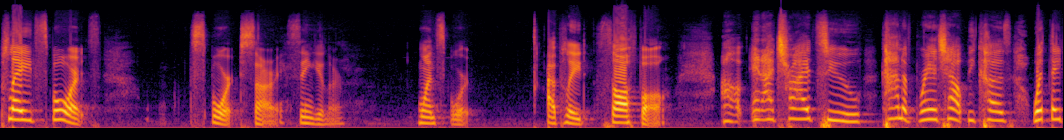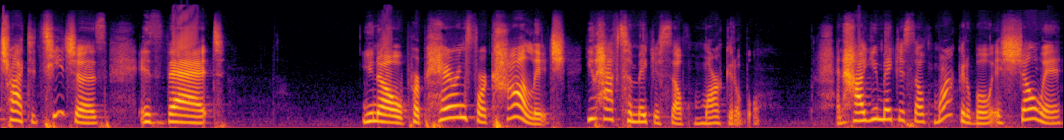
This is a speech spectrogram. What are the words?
played sports. Sport, sorry, singular. One sport. I played softball. Um, and I tried to kind of branch out because what they tried to teach us is that, you know, preparing for college, you have to make yourself marketable. And how you make yourself marketable is showing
